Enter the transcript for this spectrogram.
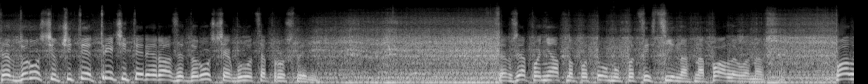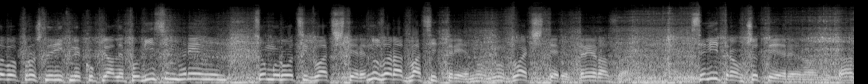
Це дорожче в 3-4 рази дорожче, як було це прошлий рік. Це вже понятно по тому, по цих цінах на паливо на все. Паливо прошлий рік ми купляли по 8 гривень, в цьому році 24. Ну зараз 23, ну, ну 24, в 3 рази. Селітра в 4 рази, так?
